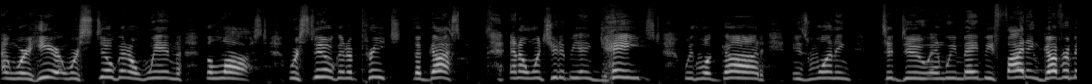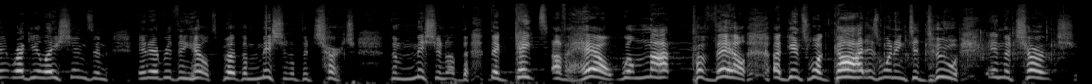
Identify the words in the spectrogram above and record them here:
And we're here, we're still going to win the lost. We're still going to preach the gospel. And I want you to be engaged with what God is wanting to do, and we may be fighting government regulations and, and everything else, but the mission of the church, the mission of the, the gates of hell will not prevail against what God is wanting to do in the church.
